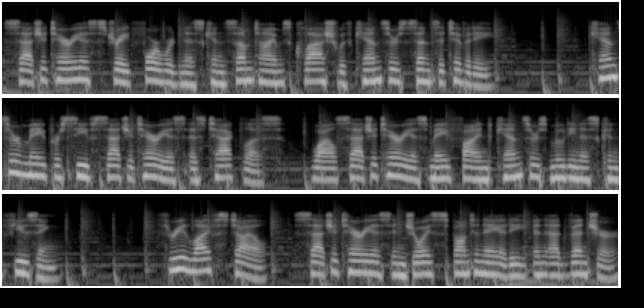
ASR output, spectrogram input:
Sagittarius' straightforwardness can sometimes clash with Cancer's sensitivity. Cancer may perceive Sagittarius as tactless, while Sagittarius may find Cancer's moodiness confusing. 3. Lifestyle Sagittarius enjoys spontaneity and adventure,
